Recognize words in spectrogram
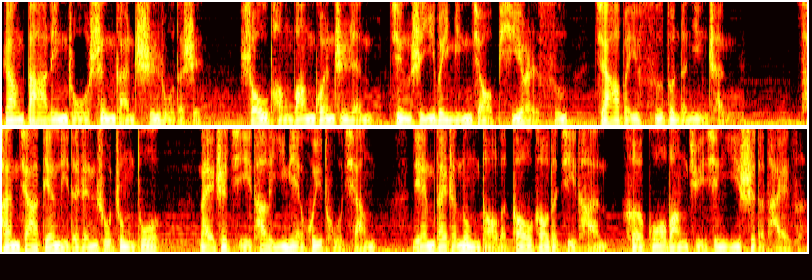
让大领主深感耻辱的是，手捧王冠之人竟是一位名叫皮尔斯·加维斯顿的佞臣。参加典礼的人数众多，乃至挤塌了一面灰土墙。连带着弄倒了高高的祭坛和国王举行仪式的台子，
